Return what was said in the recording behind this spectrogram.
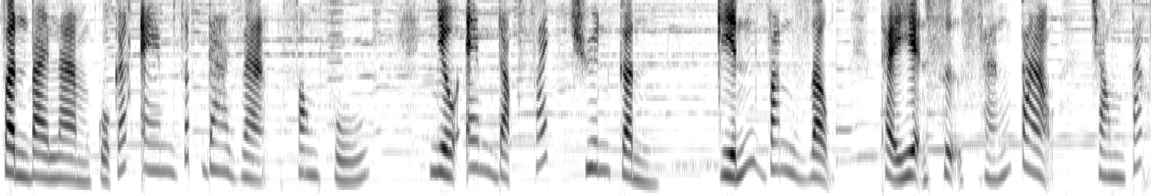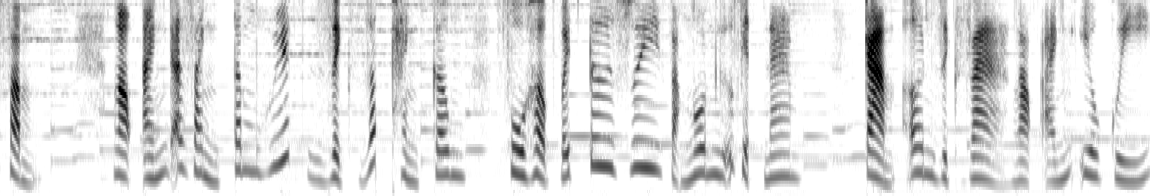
Phần bài làm của các em rất đa dạng, phong phú. Nhiều em đọc sách chuyên cần, kiến văn rộng, thể hiện sự sáng tạo trong tác phẩm. Ngọc Ánh đã dành tâm huyết dịch rất thành công, phù hợp với tư duy và ngôn ngữ Việt Nam. Cảm ơn dịch giả Ngọc Ánh yêu quý.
